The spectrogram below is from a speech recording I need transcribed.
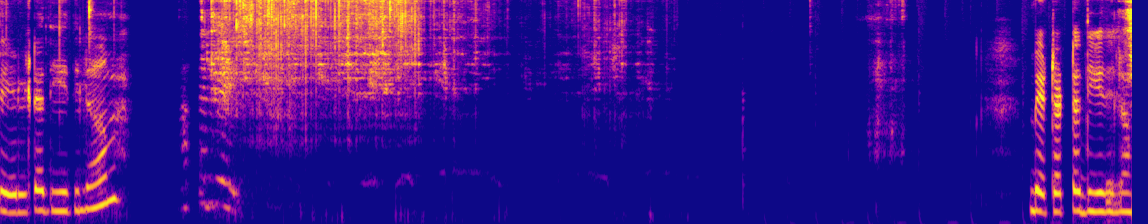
তেলটা দিয়ে দিলাম। ব্যাটারটা দিয়ে দিলাম।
